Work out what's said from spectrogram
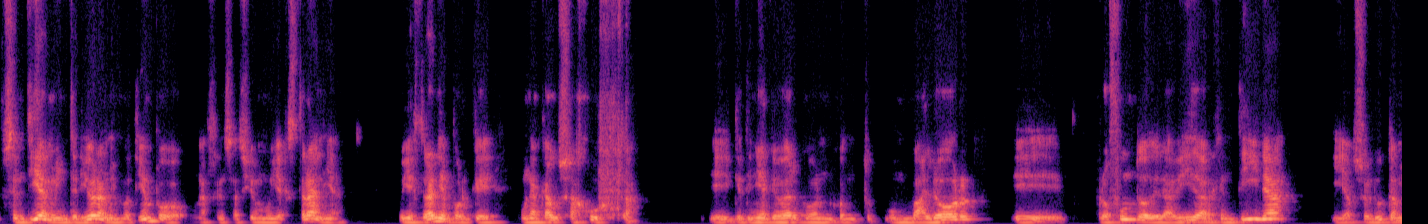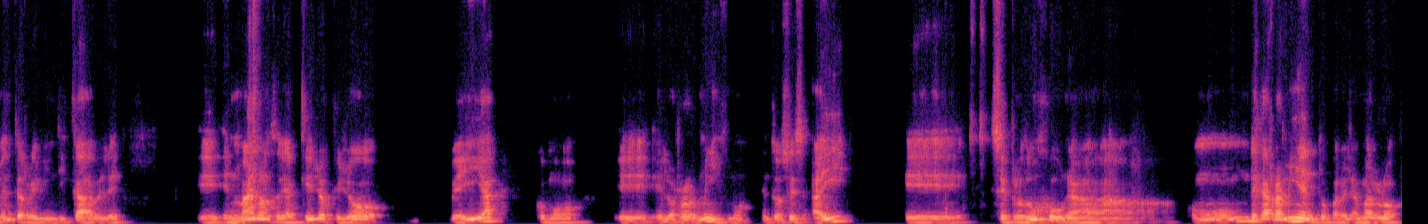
sentía en mi interior al mismo tiempo una sensación muy extraña, muy extraña porque una causa justa eh, que tenía que ver con, un valor eh, profundo de la vida argentina y absolutamente reivindicable eh, en manos de aquellos que yo veía como eh, el horror mismo. Entonces ahí se produjo una, como un desgarramiento, para llamarlo,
